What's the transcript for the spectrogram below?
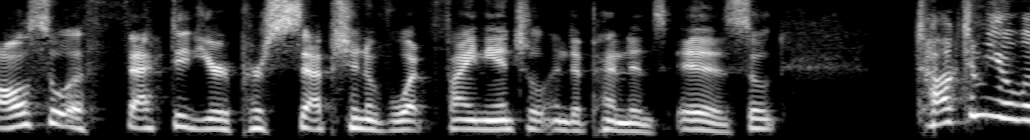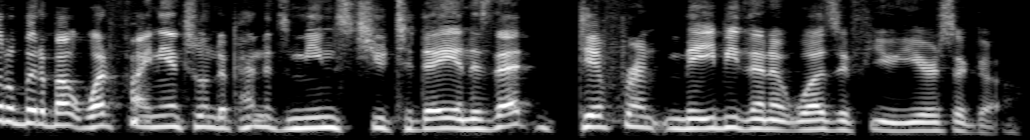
also affected your perception of what financial independence is. So, talk to me a little bit about what financial independence means to you today. And is that different maybe than it was a few years ago?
